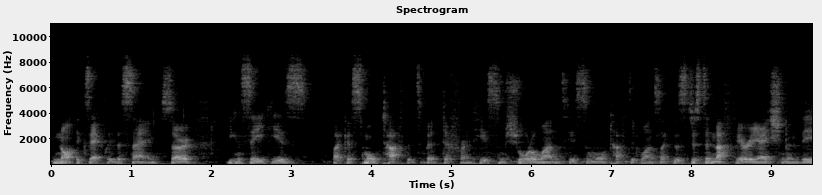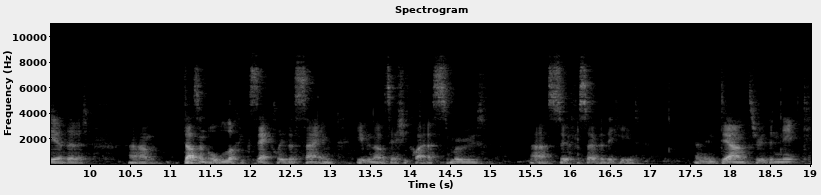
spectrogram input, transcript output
not exactly the same. So you can see here's like a small tuft that's a bit different. Here's some shorter ones. Here's some more tufted ones. Like there's just enough variation in there that it um, doesn't all look exactly the same, even though it's actually quite a smooth uh, surface over the head and then down through the neck,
